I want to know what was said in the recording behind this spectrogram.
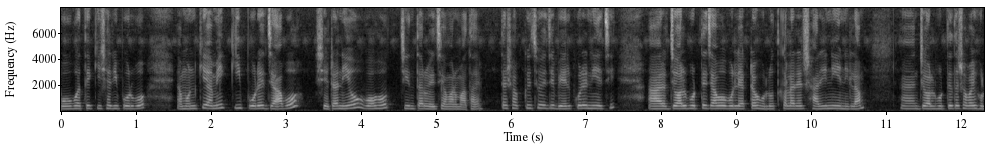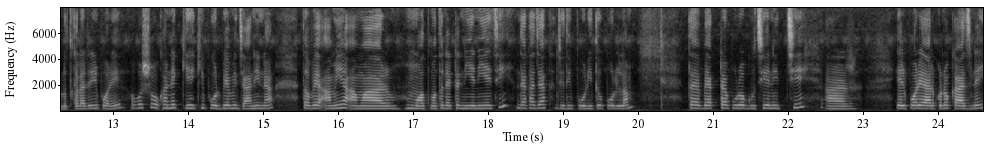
বৌভাতে কী শাড়ি পরবো, এমনকি আমি কি পরে যাব সেটা নিয়েও বহুত চিন্তা রয়েছে আমার মাথায়। তাই সব কিছু এই যে বের করে নিয়েছি। আর জল ভরতে যাব বলে একটা হলুদ কালারের শাড়ি নিয়ে নিলাম। জল ভরতে তো সবাই হলুদ কালারেরই পরে। অবশ্য ওখানে কে কী পরবে আমি জানি না, তবে আমি আমার মত মতন একটা নিয়ে নিয়েছি। দেখা যাক, যদি পরি তো পরলাম। তাই ব্যাগটা পুরো গুছিয়ে নিচ্ছি, আর এরপরে আর কোনো কাজ নেই।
